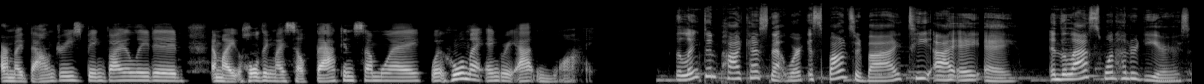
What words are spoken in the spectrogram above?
Are my boundaries being violated? Am I holding myself back in some way? What, who am I angry at and why? The LinkedIn Podcast Network is sponsored by TIAA. In the last 100 years,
